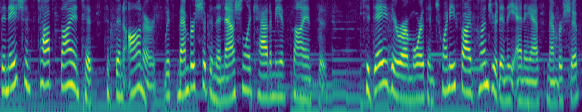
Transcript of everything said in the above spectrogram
the nation's top scientists have been honored with membership in the National Academy of Sciences. Today, there are more than 2,500 in the NAS membership,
